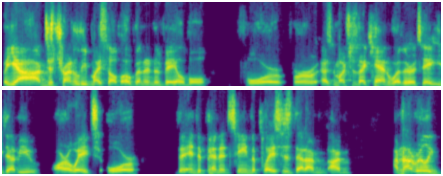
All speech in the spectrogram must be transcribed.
But yeah, I'm just trying to leave myself open and available for for as much as I can, whether it's AEW, ROH, or the independent scene, the places that I'm I'm I'm not really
